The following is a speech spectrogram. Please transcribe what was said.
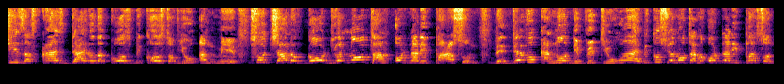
Jesus Christ died on the cross because of you and me. So, child of God, you are not an ordinary person. The devil cannot defeat you. Why? Because you are not an ordinary person.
